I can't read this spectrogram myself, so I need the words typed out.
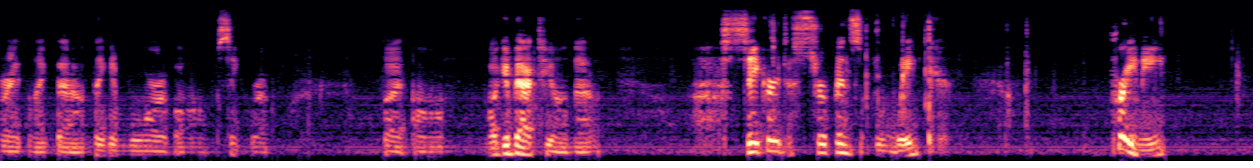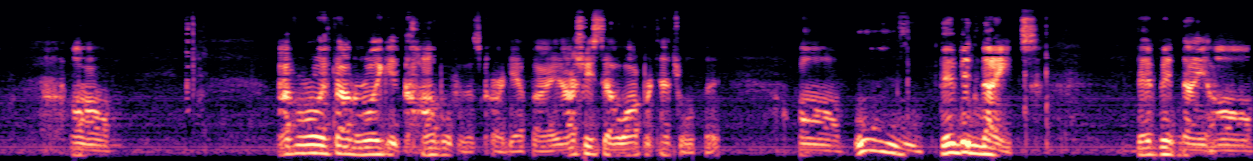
or anything like that. I'm thinking more of um, Synchro. But um, I'll get back to you on that. Sacred Serpent's Wake. Pretty neat. Um, I haven't really found a really good combo for this card yet, but I actually see a lot of potential with it. Um, ooh, Vivid Knight. Vivid Knight. Um,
